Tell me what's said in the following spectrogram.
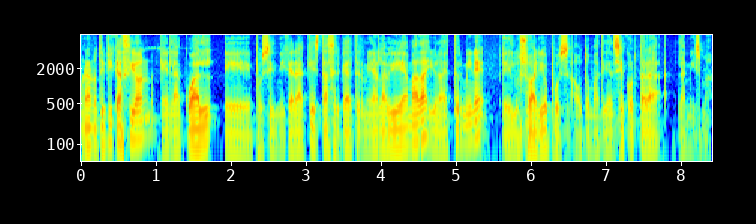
una notificación en la cual eh, pues indicará que está cerca de terminar la videollamada y una vez termine, el usuario pues automáticamente se cortará la misma.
